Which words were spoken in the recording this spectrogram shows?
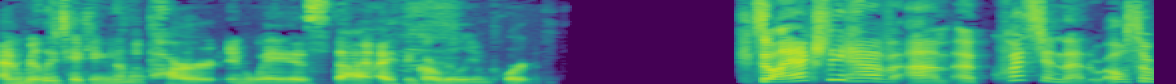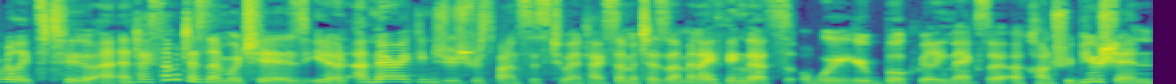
and really taking them apart in ways that I think are really important. So I actually have um, a question that also relates to uh, anti-Semitism, which is you know American Jewish responses to anti-Semitism, and I think that's where your book really makes a, a contribution.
